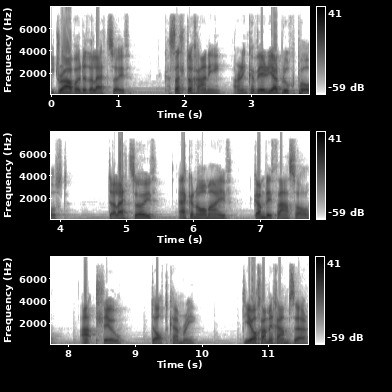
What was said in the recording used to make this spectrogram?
i drafod y ddyletswydd. Cysylltwch â ni ar ein cyfeiriad blwch post. Dyletsoedd, economaidd, gymdeithasol at lliw.cymru. Diolch am eich amser.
